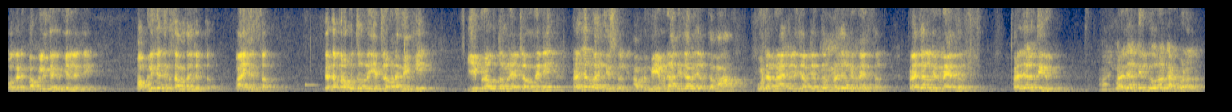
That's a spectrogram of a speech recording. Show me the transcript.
ఒకటి పబ్లిక్ దగ్గరికి వెళ్ళండి. పబ్లిక్ దగ్గర సమాధానం చెప్తారు? వాయిస్ ఇస్తారు. గత ప్రభుత్వంలో ఎట్లా మీకు? ఈ ప్రభుత్వంలో ఎట్లా ఉందని ప్రజలు వాయిస్ తీసుకోండి. అప్పుడు మేము నా నిజాలు చెప్తామా? కూటమి నాయకులు నిజాలు చెప్తాం ప్రజలు నిర్ణయిస్తారు. ప్రజలు నిర్ణయిస్తారు. ప్రజలు తీర్పు. ప్రజలు తీర్పు ఎవరో కనపడాలి.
